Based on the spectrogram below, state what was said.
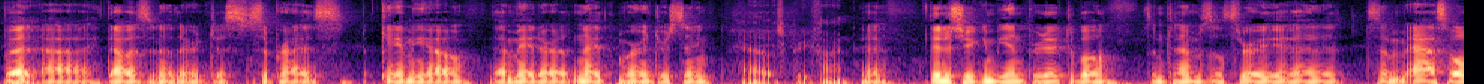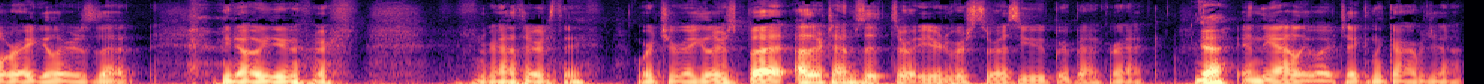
But uh, that was another just surprise cameo that made our night more interesting. Yeah, that was pretty fun. Yeah, the industry can be unpredictable. Sometimes they'll throw you at some asshole regulars that you know you are rather they weren't your regulars, but other times it throw, your universe throws you your Bacharach. Yeah, in the alley while you're taking the garbage out.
